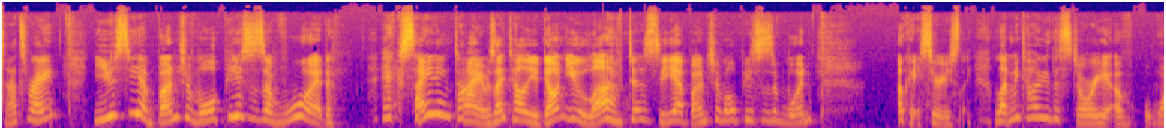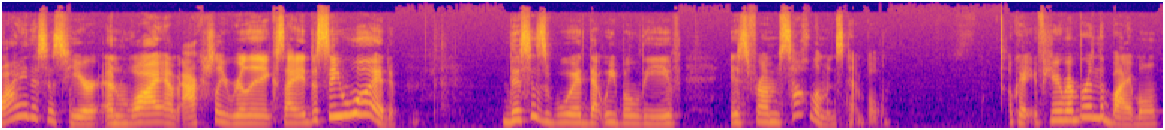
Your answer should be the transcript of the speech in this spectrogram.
That's right. You see a bunch of old pieces of wood. Exciting times, I tell you. Don't you love to see a bunch of old pieces of wood? Okay, seriously, let me tell you the story of why this is here and why I'm actually really excited to see wood. This is wood that we believe is from Solomon's temple. Okay, if you remember in the Bible,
